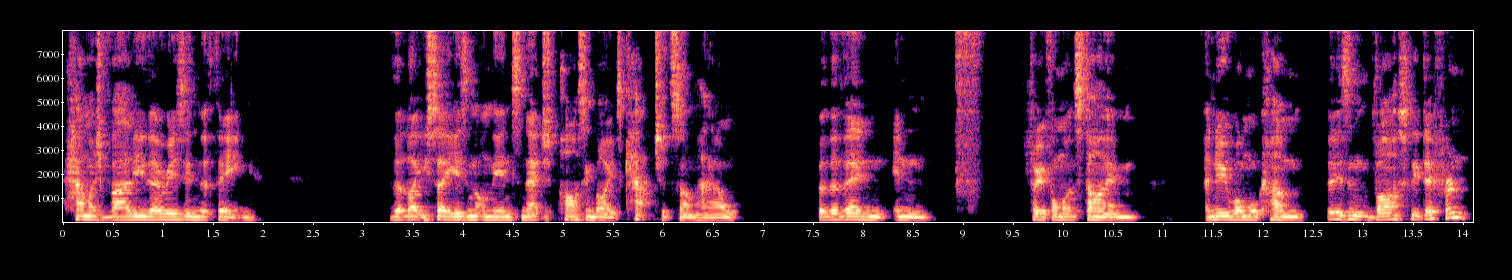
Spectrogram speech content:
how much value there is in the thing that, like you say, isn't on the internet, just passing by, it's captured somehow, but that then in three or four months' time, a new one will come that isn't vastly different.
